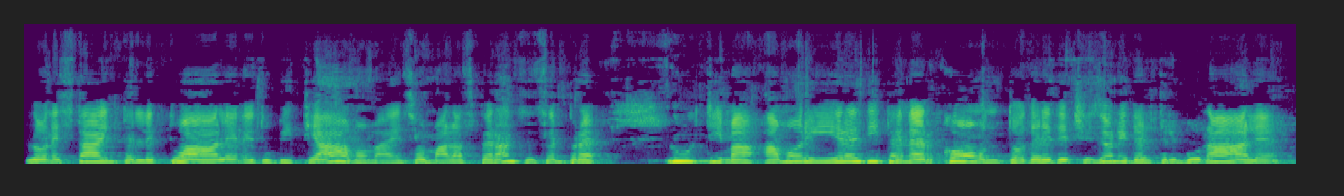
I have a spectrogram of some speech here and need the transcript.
l'onestà intellettuale, ne dubitiamo, ma insomma la speranza è sempre l'ultima a morire, di tener conto delle decisioni del Tribunale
